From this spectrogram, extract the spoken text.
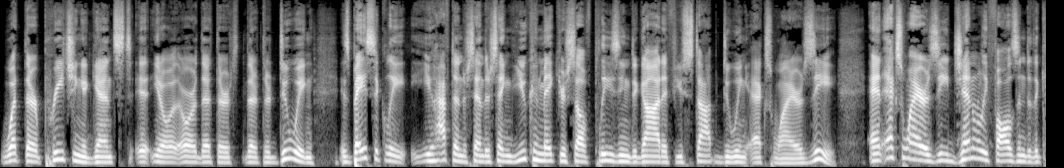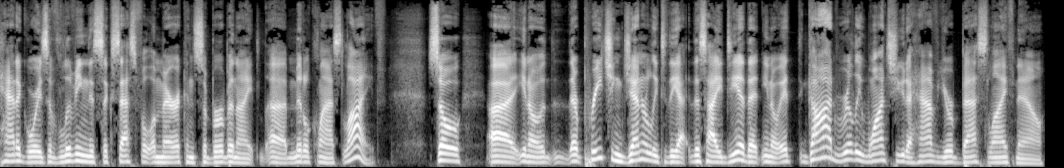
what they're preaching against you know or that they're that they're doing is basically you have to understand they're saying you can make yourself pleasing to God if you stop doing x y or z. And x y or z generally falls into the categories of living the successful american suburbanite uh, middle class life. So uh, you know they're preaching generally to the this idea that you know it God really wants you to have your best life now,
